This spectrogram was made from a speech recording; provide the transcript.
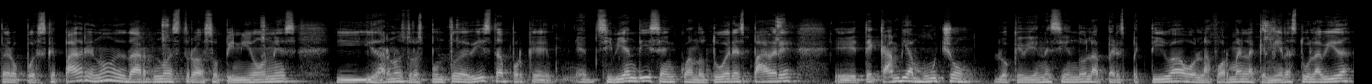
pero pues qué padre, ¿no? Dar nuestras opiniones y, dar nuestros puntos de vista, porque eh, si bien dicen cuando tú eres padre, eh, te cambia mucho lo que viene siendo la perspectiva o la forma en la que miras tú la vida.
